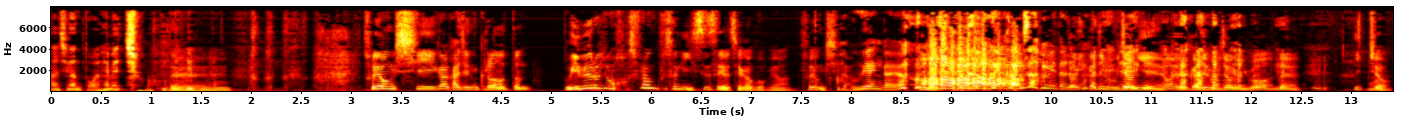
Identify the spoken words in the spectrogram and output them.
한 시간 동안 헤맸죠. 네. 소영 씨가 가진 그런 어떤 의외로 좀 허술한 구석이 있으세요, 제가 보면. 소영 씨가. 아, 의외인가요? 감사합니다. 여기까지는 우정이에요. 여기까지는 우정이고, 네. 있죠.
